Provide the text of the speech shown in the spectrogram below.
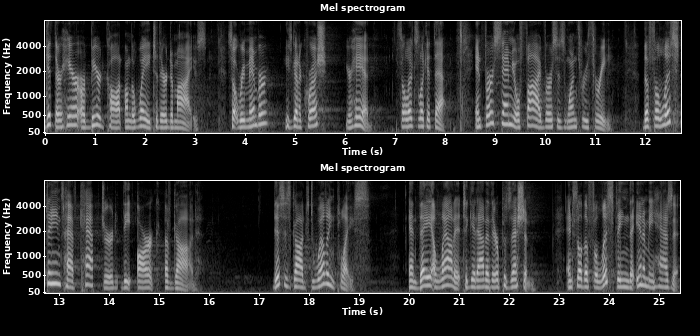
get their hair or beard caught on the way to their demise. So remember, he's going to crush your head. So let's look at that. In 1 Samuel 5, verses 1 through 3, the Philistines have captured the ark of God. This is God's dwelling place, and they allowed it to get out of their possession. And so the Philistine, the enemy, has it.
